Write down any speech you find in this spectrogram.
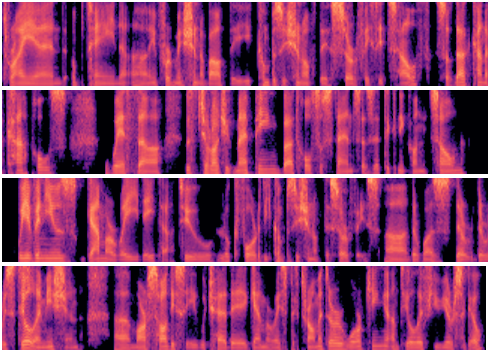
try and obtain uh, information about the composition of the surface itself. So that kind of couples with uh, with geologic mapping, but also stands as a technique on its own. We even use gamma ray data to look for the composition of the surface. Uh, there was there there is still a mission, uh, Mars Odyssey, which had a gamma ray spectrometer working until a few years ago.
